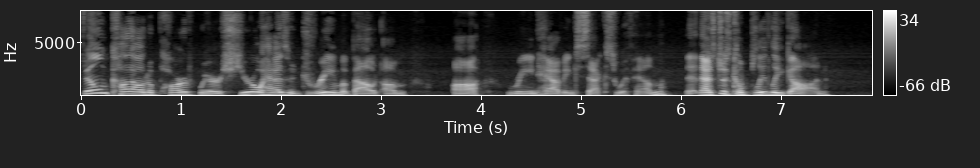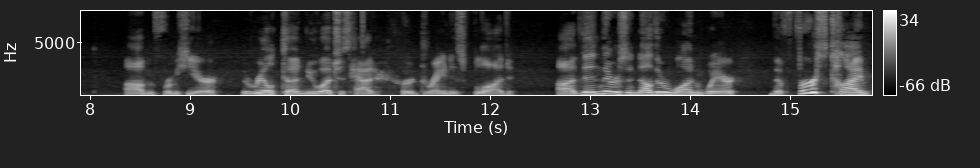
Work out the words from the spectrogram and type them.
film cut out a part where Shiro has a dream about um uh Rin having sex with him. That, that's just completely gone um, from here. The Realta Nua just had her drain his blood. Uh, then there's another one where the first time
